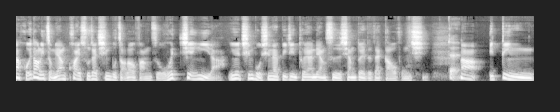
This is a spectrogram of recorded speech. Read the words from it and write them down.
那回到你怎么样快速在青浦找到房子，我会建议啦，因为青浦现在毕竟推案量是相对的在高峰期，对，那一定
